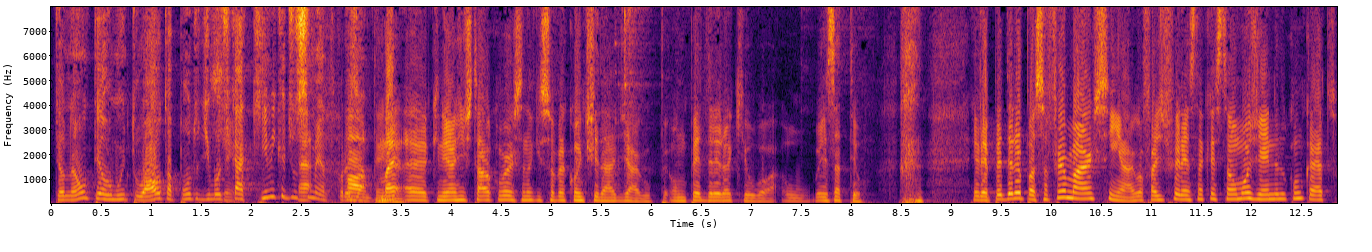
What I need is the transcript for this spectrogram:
Então não é um termo muito alto a ponto de modificar a química de um É, cimento, por Ó, exemplo. mas, é, que nem a gente tava conversando aqui sobre a quantidade de água. Um pedreiro aqui, o, o ex-ateu. Ele é pedreiro, eu posso afirmar, sim, a água faz diferença na questão homogênea do concreto.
